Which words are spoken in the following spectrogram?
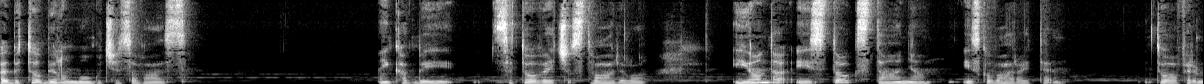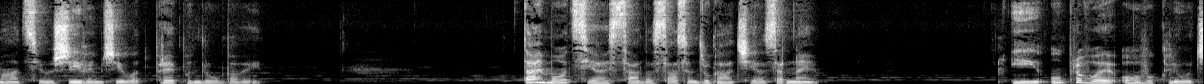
kad bi to bilo moguće za vas? I kad bi se to već ostvarilo? I onda iz tog stanja izgovarajte tu afirmaciju živim život prepun ljubavi. Ta emocija je sada sasvim drugačija, zar ne? I upravo je ovo ključ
